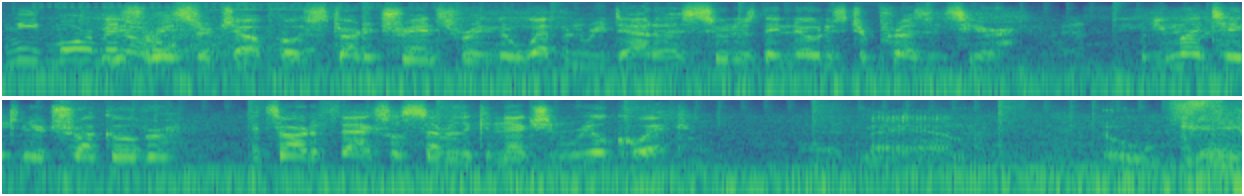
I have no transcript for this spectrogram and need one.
need more These minerals. research outposts started transferring their weaponry data as soon as they noticed your presence here. Would you mind taking your truck over? Its artifacts will sever the connection real quick. Ma'am. Okay,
